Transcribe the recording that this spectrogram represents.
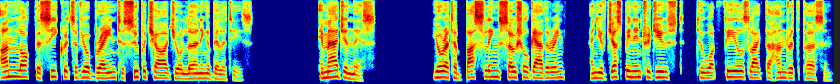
Unlock the secrets of your brain to supercharge your learning abilities. Imagine this you're at a bustling social gathering and you've just been introduced to what feels like the hundredth person.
